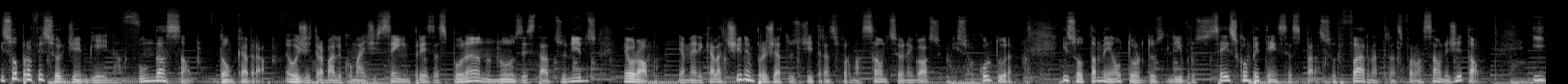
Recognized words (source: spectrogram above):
e sou professor de MBA na Fundação Dom Cabral. Hoje trabalho com mais de 100 empresas por ano nos Estados Unidos, Europa e América Latina em projetos de transformação de seu negócio e sua cultura. E sou também autor dos livros 6 competências para surfar na transformação digital e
